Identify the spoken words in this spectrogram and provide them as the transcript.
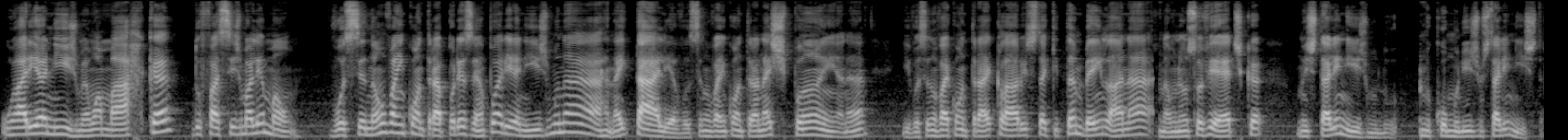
O arianismo é uma marca do fascismo alemão. Você não vai encontrar, por exemplo, arianismo na, na Itália, você não vai encontrar na Espanha, né? E você não vai encontrar, é claro, isso daqui também lá na, na União Soviética, no stalinismo, no, no comunismo stalinista.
